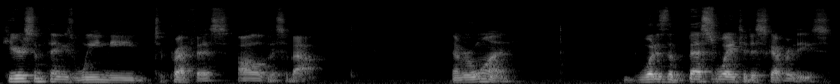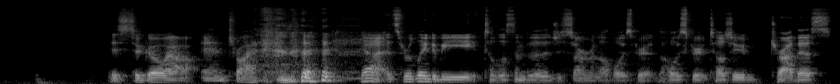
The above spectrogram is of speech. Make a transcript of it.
here's some things we need to preface all of this about. Number one, what is the best way to discover these? Is to go out and try them. yeah, it's really to be to listen to the discernment of the Holy Spirit. The Holy Spirit tells you try this,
